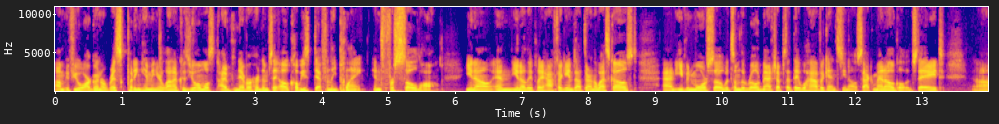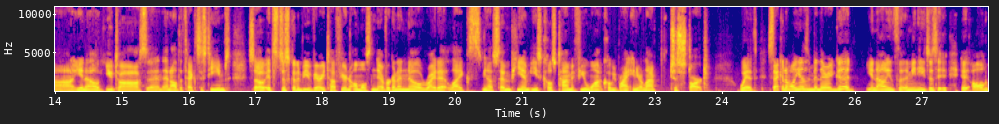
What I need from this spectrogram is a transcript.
um, if you are going to risk putting him in your lineup because you almost I've never heard them say, "Oh, Kobe's definitely playing," and for so long you know, and you know they play half their games out there on the West Coast, and even more so with some of the road matchups that they will have against you know Sacramento, Golden State, uh, you know Utah, and, and all the Texas teams. So it's just going to be very tough. You're almost never going to know right at like you know 7 p.m. East Coast time if you want Kobe Bryant in your lap to start with. Second of all, he hasn't been very good. You know, he's, I mean, he just it, it all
